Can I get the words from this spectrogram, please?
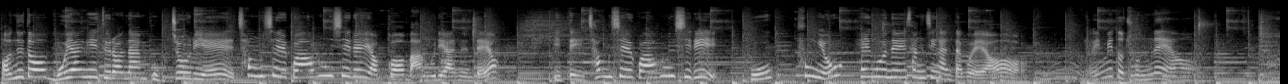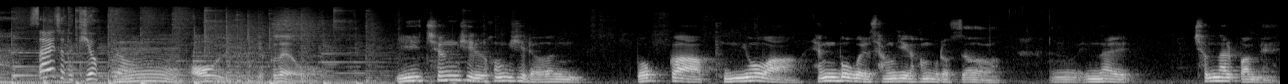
어느덧 모양이 드러난 복조리에 청실과 홍실을 엮어 마무리하는데요. 이때 이 청실과 홍실이 복, 풍요, 행운을 상징한다고 해요. 음, 의미도 좋네요. 사이즈도 귀엽고요. 음, 어우 예쁘네요. 이 청실, 홍실은 복과 풍요와 행복을 상징함으로써 어, 옛날 첫날 밤에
